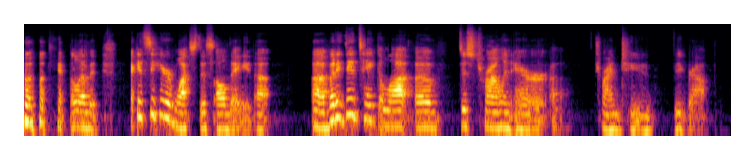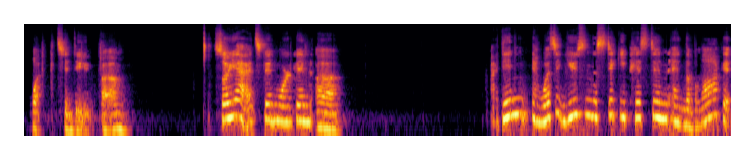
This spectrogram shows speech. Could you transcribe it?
I love it. I can sit here and watch this all day. Uh, but it did take a lot of just trial and error uh, trying to figure out what to do. Um, so yeah, it's been working. Uh, I didn't, I wasn't using the sticky piston and the block at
